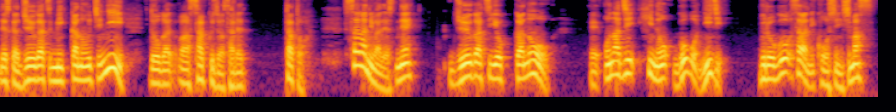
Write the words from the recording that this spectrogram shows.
ですから10月3日のうちに動画は削除されたと。さらにはですね、10月4日の同じ日の午後2時、ブログをさらに更新します。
